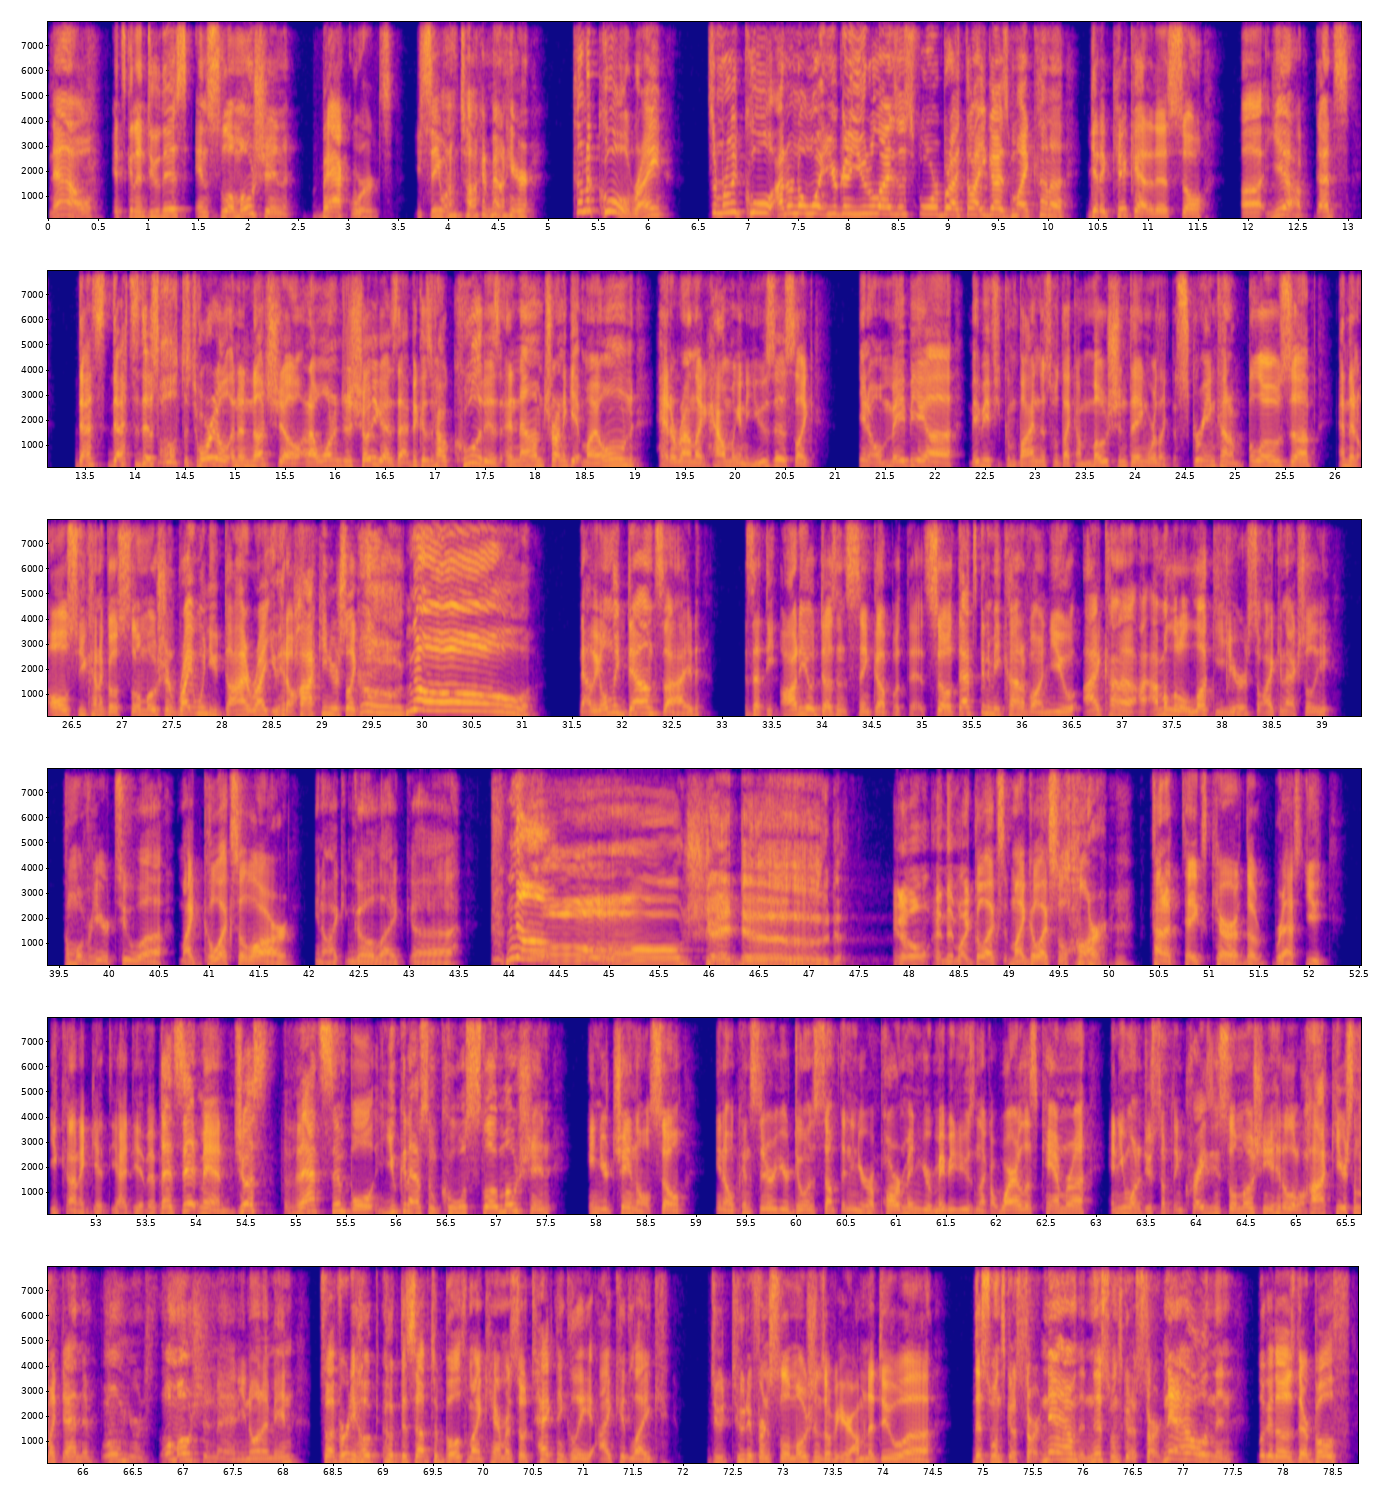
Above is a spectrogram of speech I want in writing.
Now it's going to do this in slow motion backwards. You see what I'm talking about here? Kind of cool, right? some really cool. I don't know what you're going to utilize this for, but I thought you guys might kind of get a kick out of this. So, uh, yeah, that's that's that's this whole tutorial in a nutshell and i wanted to show you guys that because of how cool it is and now i'm trying to get my own head around like how am i going to use this like you know maybe uh maybe if you combine this with like a motion thing where like the screen kind of blows up and then also you kind of go slow motion right when you die right you hit a hotkey and you're just like oh no now the only downside is that the audio doesn't sync up with this so that's going to be kind of on you i kind of i'm a little lucky here so i can actually come over here to uh my GoXLR you know, I can go like, uh, no, oh shit, dude. You know, and then my Go X, my GoXLR kind of takes care of the rest. You, you kind of get the idea of it. That's it, man. Just that simple. You can have some cool slow motion in your channel. So, you know, consider you're doing something in your apartment. You're maybe using like a wireless camera and you want to do something crazy in slow motion. You hit a little hotkey or something like that, and then boom, you're in slow motion, man. You know what I mean? So I've already hooked, hooked this up to both my cameras. So technically I could like do two different slow motions over here. I'm gonna do uh this one's gonna start now, and then this one's gonna start now, and then look at those, they're both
